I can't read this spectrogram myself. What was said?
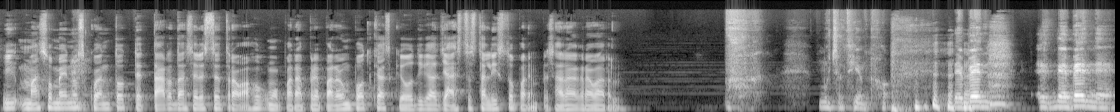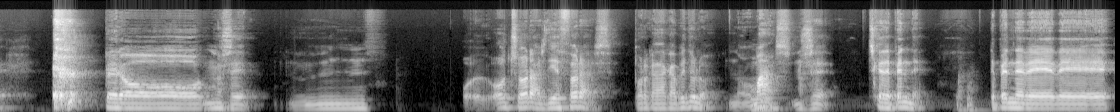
Y más o menos cuánto te tarda hacer este trabajo como para preparar un podcast que vos digas ya esto está listo para empezar a grabarlo mucho tiempo. Depende depende. Pero no sé mm, 8 horas, 10 horas por cada capítulo. No más, no sé. Es que depende. Depende de,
